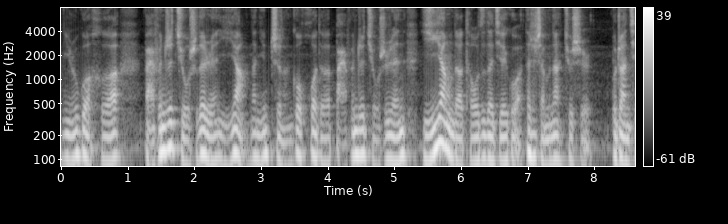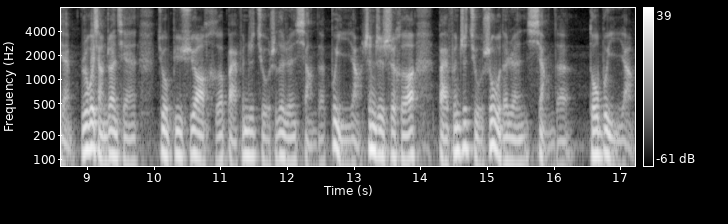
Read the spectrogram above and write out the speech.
你如果和百分之九十的人一样，那你只能够获得百分之九十人一样的投资的结果，那是什么呢？就是不赚钱。如果想赚钱，就必须要和百分之九十的人想的不一样，甚至是和百分之九十五的人想的。都不一样，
